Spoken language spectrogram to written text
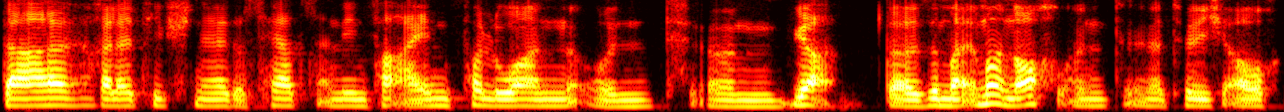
Da relativ schnell das Herz an den Verein verloren und ähm, ja, da sind wir immer noch und natürlich auch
